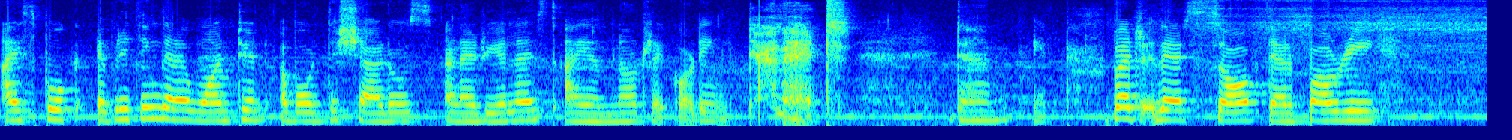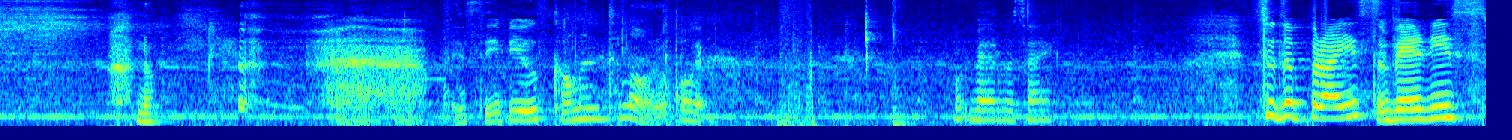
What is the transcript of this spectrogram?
I spoke everything that I wanted about the shadows and I realized I am not recording. Damn it! Damn it. But they're soft, they're powdery. No. My CPU is coming tomorrow. Okay. Where was I? So the price varies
